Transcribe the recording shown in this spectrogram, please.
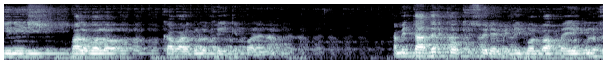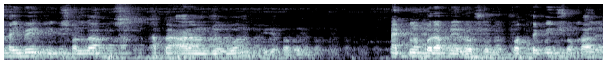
জিনিস, ভালো ভালো খাবারগুলো খাইতে পারে না। আমি তাদেরকেও কিছু রেমেডি বলব। আপনারা এগুলো খাইবেন, ইনশাল্লাহ আপনার আরাম, যৌবন ফিরে পাবেন। এক নম্বর আপনি রসুন, প্রত্যেকদিন সকালে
